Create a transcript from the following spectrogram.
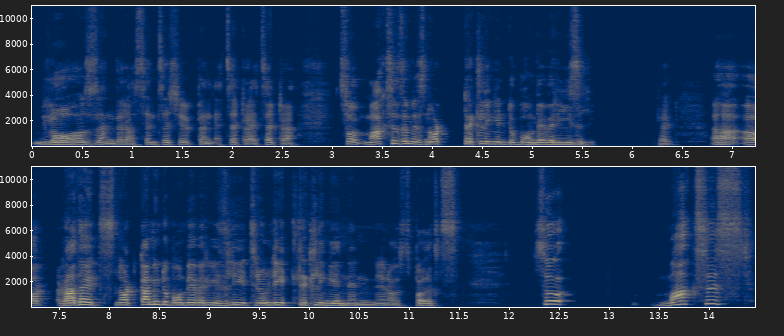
laws and there are censorship and etc. etc. So Marxism is not trickling into Bombay very easily, right? Uh, or rather, it's not coming to Bombay very easily. It's only trickling in in you know spurts. So Marxist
